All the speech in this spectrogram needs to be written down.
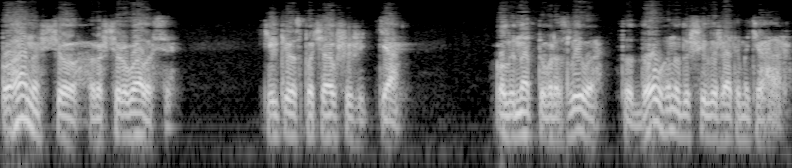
Погано, що розчарувалася, тільки розпочавши життя. Коли надто вразлива, то довго на душі лежатиме тягар.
